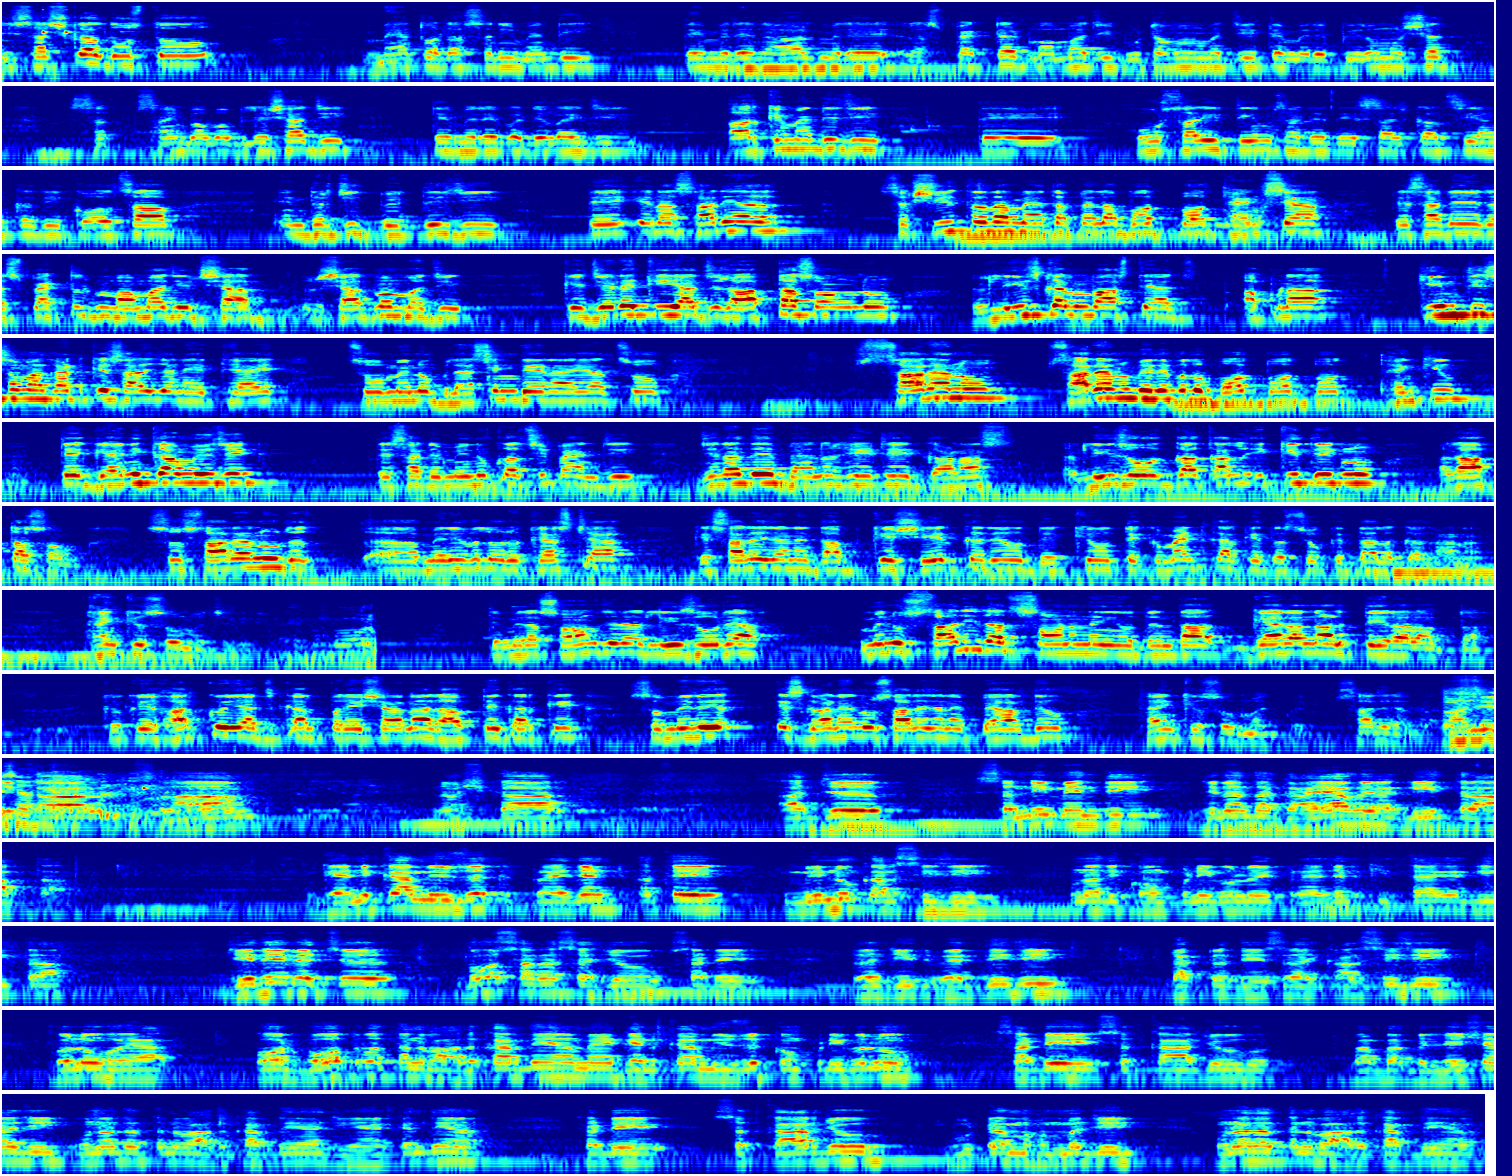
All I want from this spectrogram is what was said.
ਹਾਂਜੀ, ਸਤਿ ਸ਼੍ਰੀ ਅਕਾਲ ਦੋਸਤੋ। ਮੈਂ ਤੁਹਾਡਾ ਸਨੀ ਮਹਿੰਦੀ ਤੇ ਮੇਰੇ ਨਾਲ ਮੇਰੇ ਰਿਸਪੈਕਟਡ ਮਾਮਾ ਜੀ, ਬੂਟਾ ਮੁਹੰਮਦ ਜੀ ਤੇ ਮੇਰੇ ਪੀਰੋ ਮੁਰਸ਼ਦ, ਸ- ਸਾਈਂ ਬਾਬਾ ਬਿਲੇ ਸ਼ਾਹ ਜੀ ਤੇ ਮੇਰੇ ਵੱਡੇ ਭਾਈ ਜੀ, ਆਰ ਕੇ ਮਹਿੰਦੀ ਜੀ ਤੇ ਹੋਰ ਸਾਰੀ ਟੀਮ ਸਾਡੇ ਦੇਸ਼ ਰਾਜ ਕਲਸੀ ਅੰਕਲ ਜੀ, ਕੌਲ ਸਾਹਿਬ, ਇੰਦਰਜੀਤ ਬਿਰਦੀ ਜੀ ਤੇ ਇਹਨਾਂ ਸਾਰਿਆਂ ਸ਼ਖਸੀਅਤਾਂ ਦਾ ਮੈਂ ਤਾਂ ਪਹਿਲਾਂ ਬਹੁਤ ਬਹੁਤ ਥੈਂਕਸ ਆ ਤੇ ਸਾਡੇ ਰਿਸਪੈਕਟਡ ਮਾਮਾ ਜੀ, ਰਸ਼ਾਦ ਰਸ਼ਾਦ ਮੁਹੰਮਦ ਜੀ, ਕਿ ਜਿਹੜੇ ਕਿ ਅੱਜ ਰਾਬਤਾ Song ਨੂੰ ਰਿਲੀਜ਼ ਕਰਨ ਵਾਸਤੇ ਅੱਜ ਆਪਣਾ ਕੀਮਤੀ ਸਮਾਂ ਕੱਢ ਕੇ ਸਾਰੇ ਜਣੇ ਇੱਥੇ ਆਏ। ਸੋ ਮੈਨੂੰ ਬਲੇਸਿੰਗ ਦੇਣ ਆਏ ਆ। ਸੋ ਸਾਰਿਆਂ ਨੂੰ ਸਾਰਿਆਂ ਨੂੰ ਮੇਰੇ ਵੱਲੋਂ ਬਹੁਤ ਬਹੁਤ ਬਹੁਤ ਥੈਂਕ ਯੂ ਤੇ ਗੈਨਿਕਾ 뮤직 ਤੇ ਸਾਡੇ ਮੀਨੂ ਕਲਸੀ ਭੈਣ ਜੀ, ਜਿਨ੍ਹਾਂ ਦੇ ਬੈਨਰ ਹੇਠ ਇਹ ਗਾਣਾ ਰਿਲੀਜ਼ ਹੋਏਗਾ ਕੱਲ 21 ਤਰੀਕ ਨੂੰ ਰਾਬਤਾ Song ਸੋ ਸਾਰਿਆਂ ਨੂੰ ਰ- ਮੇਰੇ ਵੱਲੋਂ ਰਿਕੁਐਸਟ ਆ ਕਿ ਸਾਰੇ ਜਾਣੇ ਦੱਬ ਕੇ ਸ਼ੇਅਰ ਕਰਿਓ, ਦੇਖਿਓ ਤੇ ਕਮੈਂਟ ਕਰਕੇ ਦੱਸਿਓ ਕਿੱਦਾਂ ਲੱਗਾ ਗਾਣਾ। ਥੈਂਕ ਯੂ ਸੋ ਮਚ ਜੀ। ਤੇ ਮੇਰਾ Song ਜਿਹੜਾ ਰਿਲੀਜ਼ ਹੋ ਰਿਹਾ ਮੈਨੂੰ ਸਾਰੀ ਰਾਤ ਸੌਣ ਨਹੀਂ ਉਹ ਦਿੰਦਾ 11 ਨਾਲ ਤੇਰਾ ਰਾਬਤਾ। ਕਿਉਂਕਿ ਹਰ ਕੋਈ ਅੱਜ ਕੱਲ ਪਰੇਸ਼ਾਨ ਆ ਰਾਬਤੇ ਕਰਕੇ। ਸੋ ਮੇਰੇ ਇਸ ਗਾਣੇ ਨੂੰ ਸਾਰੇ ਜਣੇ ਪਿਆਰ ਦਿਓ। ਥੈਂਕ ਯੂ ਸੋ ਮਚ ਸਾਰੇ ਜਣੇ। ਹਾਂਜੀ ਸਰ। ਸਤਿ ਸ਼੍ਰੀ ਅਕਾਲ ਸਲਾਮ। ਨਮਸਕਾਰ। ਅੱਜ ਸੰਨੀ ਮਹਿੰਦੀ ਜਿਨ੍ਹਾਂ ਦਾ ਗਾਇਆ ਹੋਇਆ ਗੀਤ ਰਾਬਤਾ ਗੈਨਿਕਾ 뮤직 ਪ੍ਰੈਜ਼ੈਂਟ ਅਤੇ ਮੀਨੂ ਕਲਸੀ ਜੀ ਉਹਨਾਂ ਦੀ ਕੰਪਨੀ ਵੱਲੋਂ ਇਹ ਪ੍ਰੈਜ਼ੈਂਟ ਕੀਤਾ ਗਿਆ ਗੀਤ ਆ ਜਿਹਦੇ ਵਿੱਚ ਬਹੁਤ ਸਾਰਾ ਸਹਿਯੋਗ ਸਾਡੇ ਰਣਜੀਤ ਵੈਦੀ ਜੀ, ਡਾਕਟਰ ਦੇਸਰਾਜ ਕਾਲਸੀ ਜੀ ਵੱਲੋਂ ਹੋਇਆ ਔਰ ਬਹੁਤ ਬਹੁਤ ਧੰਨਵਾਦ ਕਰਦੇ ਆ ਮੈਂ ਗੈਨਿਕਾ 뮤직 ਕੰਪਨੀ ਵੱਲੋਂ ਸਾਡੇ ਸਤਿਕਾਰਯੋਗ ਬਾਬਾ ਬਿੱਲੇ ਸ਼ਾਹ ਜੀ, ਉਹਨਾਂ ਦਾ ਧੰਨਵਾਦ ਕਰਦੇ ਆ ਜੀ ਐਂ ਕਹਿੰਦੇ ਆ ਸਾਡੇ ਸਤਿਕਾਰਯੋਗ ਬੂਟਾ ਮੁਹੰਮਦ ਜੀ, ਉਹਨਾਂ ਦਾ ਧੰਨਵਾਦ ਕਰਦੇ ਆ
